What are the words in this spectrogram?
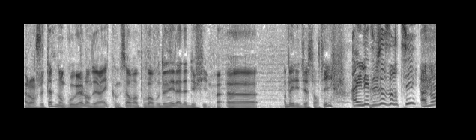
Alors je tape dans Google en direct, comme ça on va pouvoir vous donner la date du film. Euh... Ah bah il est déjà sorti. Ah, il est déjà sorti Ah non,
